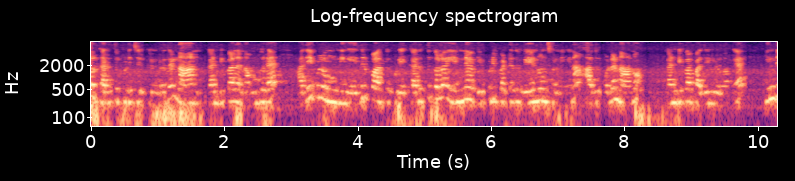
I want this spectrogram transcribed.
ஒரு கருத்து பிடிச்சிருக்குன்றதை நான் கண்டிப்பாக அதை நம்புகிறேன் அதே போல் உங்களுக்கு நீங்கள் எதிர்பார்க்கக்கூடிய கருத்துக்களும் என்ன எப்படிப்பட்டது வேணும்னு சொன்னீங்கன்னா அது போல் நானும் கண்டிப்பாக பதிவிடுவாங்க. இந்த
